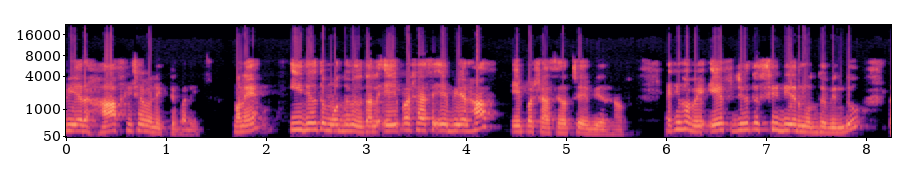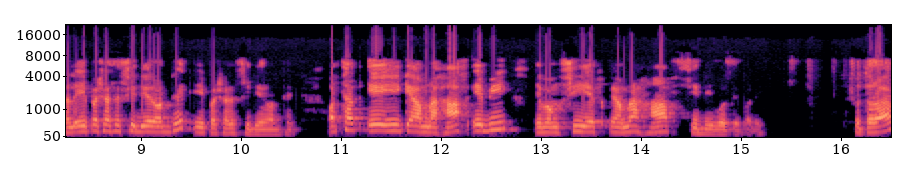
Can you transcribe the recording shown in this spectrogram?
বি এর হাফ হিসেবে লিখতে পারি। মানে ই যেহেতু মধ্যবিন্দু, তাহলে এই পাশে আছে এ বি এর হাফ, এই পাশে আছে হচ্ছে এ বি এর হাফ। একইভাবে এফ যেহেতু সিডি এর মধ্যবিন্দু, তাহলে এই পাশে আছে সিডি এর অর্ধেক, এই পাশে আছে সিডি এর অর্ধেক। অর্থাৎ এ ই কে আমরা হাফ এ বি এবং সি এফ কে আমরা হাফ সিডি বলতে পারি। সুতরাং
